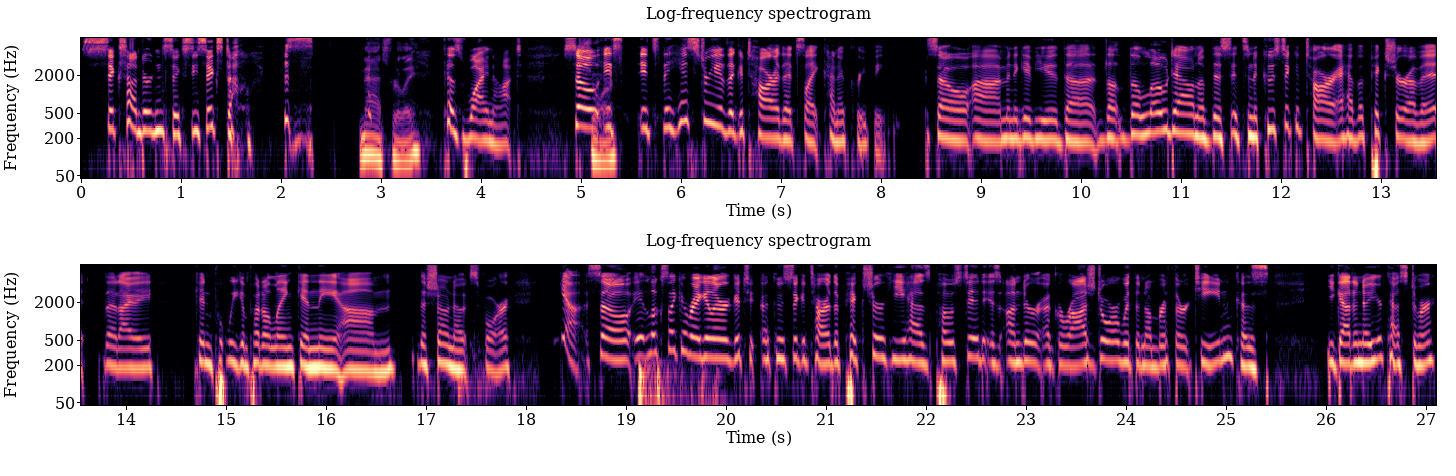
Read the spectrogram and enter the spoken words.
six hundred and sixty six dollars. Naturally. Cause why not? So Sure. it's it's the history of the guitar that's like kind of creepy. So uh, I'm going to give you the the the lowdown of this. It's an acoustic guitar. I have a picture of it that I can put. We can put a link in the um the show notes for. Yeah, so it looks like a regular gu- acoustic guitar. The picture he has posted is under a garage door with the number 13 because you got to know your customer.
